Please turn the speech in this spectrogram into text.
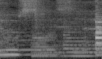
you so.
